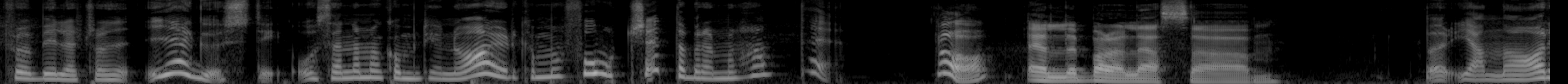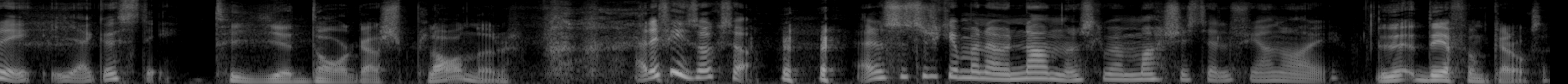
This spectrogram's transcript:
från bibelläsningsplanen i augusti. Och sen när man kommer till januari då kan man fortsätta på den man hade. Ja, eller bara läsa Bör, januari i augusti. Tio dagars planer. Ja, det finns också. Eller så trycker man över namn och skriver mars istället för januari. Det, det funkar också.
